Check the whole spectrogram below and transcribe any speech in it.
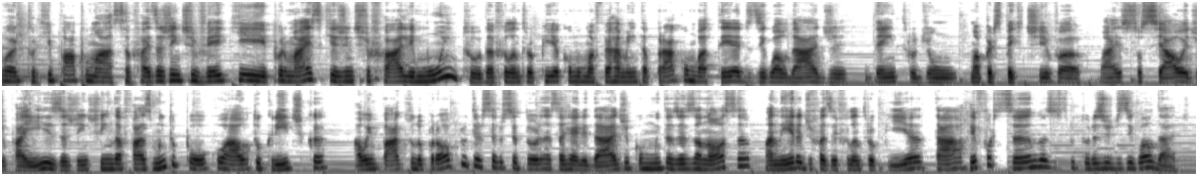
Pô, Arthur, que papo massa. Faz a gente ver que, por mais que a gente fale muito da filantropia como uma ferramenta para combater a desigualdade dentro de um, uma perspectiva mais social e de país, a gente ainda faz muito pouco a autocrítica ao impacto do próprio terceiro setor nessa realidade, como muitas vezes a nossa maneira de fazer filantropia está reforçando as estruturas de desigualdade.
